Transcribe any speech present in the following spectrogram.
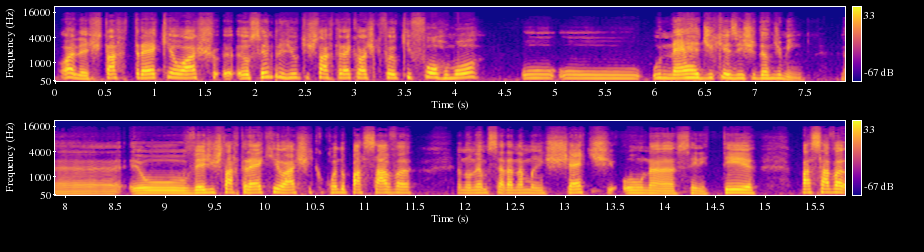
Olha, Star Trek, eu acho. Eu sempre digo que Star Trek eu acho que foi o que formou o, o, o nerd que existe dentro de mim. É, eu vejo Star Trek, eu acho que quando passava. Eu não lembro se era na manchete ou na CNT, passava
